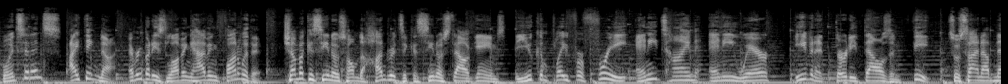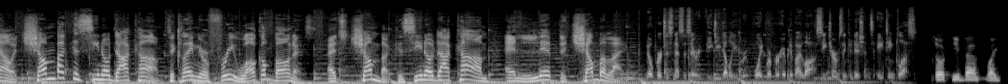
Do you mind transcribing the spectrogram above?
Coincidence? I think not. Everybody's loving having fun with it. Chumba Casino is home to hundreds of casino style games that you can play for free anytime, anywhere even at 30,000 feet. So sign up now at ChumbaCasino.com to claim your free welcome bonus. That's ChumbaCasino.com and live the Chumba life. No purchase necessary. VGW Group. Void were prohibited by law. See terms and conditions. 18 plus. Talking about like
